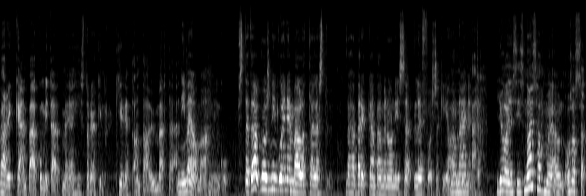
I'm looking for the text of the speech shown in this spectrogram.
värikkäämpää kuin mitä meidän historiakin kirjat antaa ymmärtää. Että, Nimenomaan. Niin kuin, Tätä voisi niin kuin enemmän olla tällaista vähän värikkäämpää menoa niissä leffoissakin ihan no hyvin, näinpä. Että... Joo, ja siis naishahmoja on osassa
